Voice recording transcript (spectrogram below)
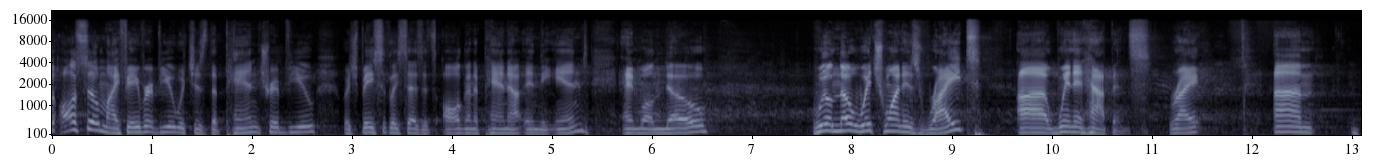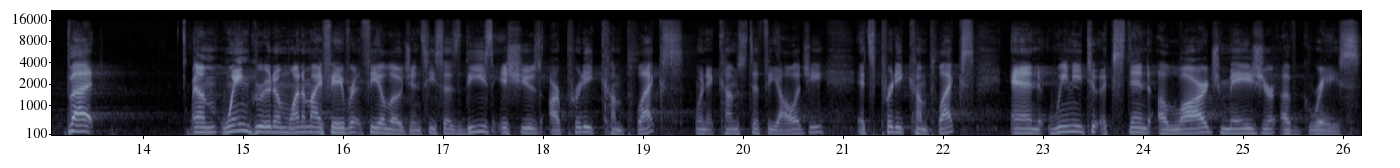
also my favorite view, which is the pan trib view, which basically says it's all going to pan out in the end, and we'll know, we'll know which one is right uh, when it happens, right? Um, but um, Wayne Grudem, one of my favorite theologians, he says these issues are pretty complex when it comes to theology. It's pretty complex, and we need to extend a large measure of grace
